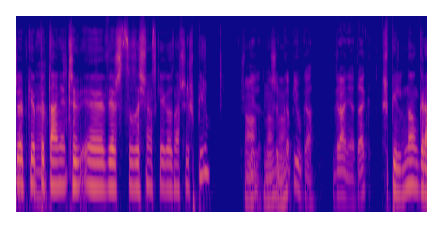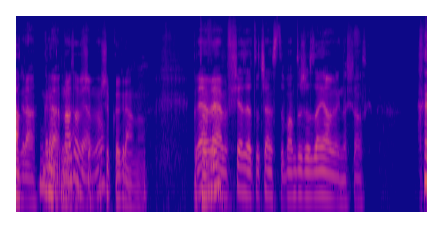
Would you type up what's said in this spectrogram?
szybkie No. pytanie. Czy e, wiesz, co ze śląskiego znaczy szpil? Szpil. O, no, Szybka no. piłka. Granie, tak? Szpil, no gra. Gra. gra. gra. No to Gra, wiem. No. Szybko gra, no. Wiem, Gotowy? wiem, siedzę tu często, mam dużo znajomych na Śląsku.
